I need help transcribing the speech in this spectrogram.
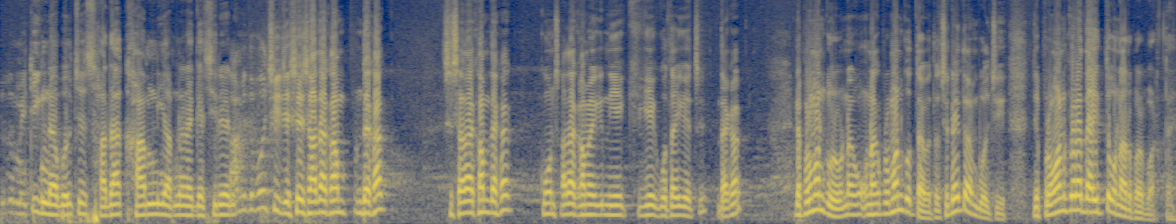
শুধু মিটিং না বলছে সাদা খাম নিয়ে আপনারা গেছিলেন। আমি তো বলছি যে সে সাদা খাম দেখাক সে সাদা খাম দেখাক কোন সাদা খামে নিয়ে কে কোথায় গেছে দেখাক। এটা প্রমাণ করুন ওনা- ওনাকে প্রমাণ করতে হবে তো সেটাই তো আমি বলছি যে প্রমাণ করার দায়িত্ব ওনার উপর বর্তায়।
